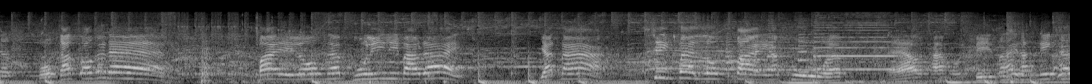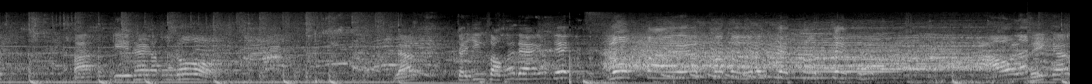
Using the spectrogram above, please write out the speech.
ครับโฟกัสสองคะแนนไม่ลงครับคูลีรีบาวด์ได้ ยัดมาชิงแป้นลงไปครับคูครับ แล้วทางมุนดีดมาให้ทางนิกครับปาสกรีนให้ครับอูโน่แล้วจะยิงสองคะแนนครับนิกลงไปครับเสมอเป็นเจ็ดต่อเจ็ดครับ เอาแล้วนิกครับ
